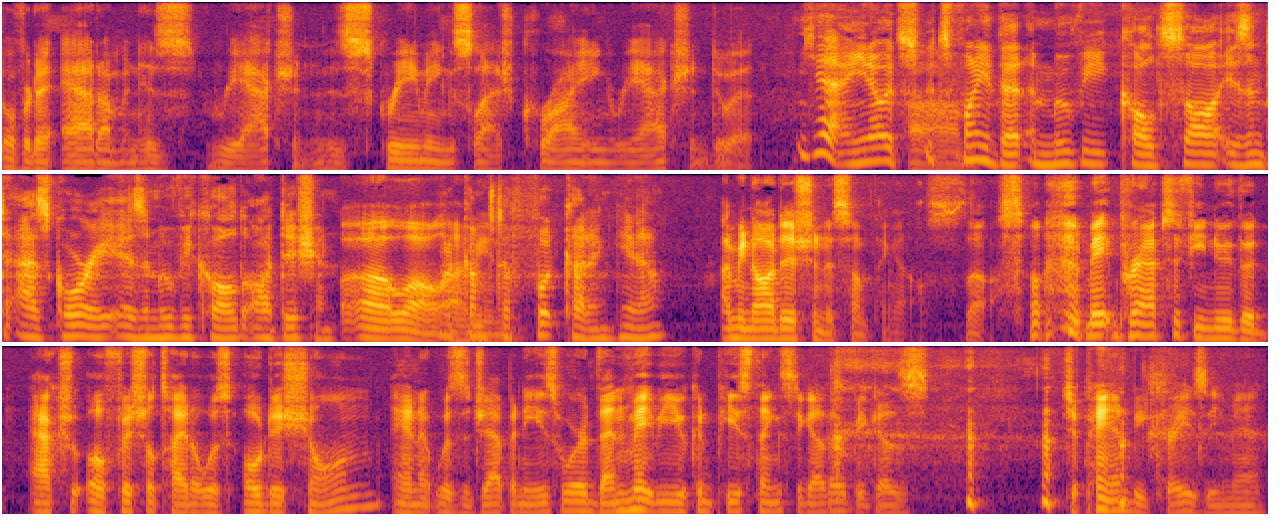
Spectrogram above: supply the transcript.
over to Adam and his reaction, his screaming slash crying reaction to it. Yeah, you know, it's it's Um, funny that a movie called Saw isn't as gory as a movie called Audition Uh, well, when it I comes mean, to foot cutting, you know? I mean, audition is something else, though. So may, perhaps if you knew the actual official title was audition and it was a Japanese word, then maybe you could piece things together because Japan be crazy, man.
